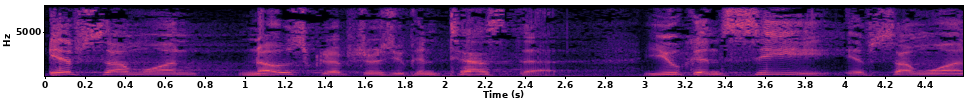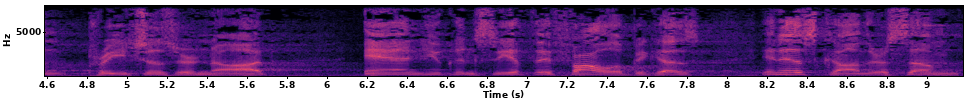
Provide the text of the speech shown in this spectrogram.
if someone knows scriptures, you can test that. You can see if someone preaches or not, and you can see if they follow. Because in ISKCON, there's some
